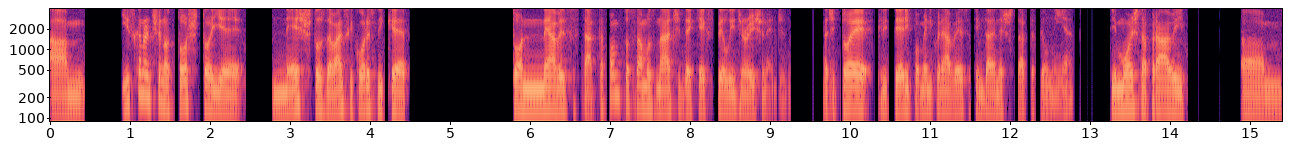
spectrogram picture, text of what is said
Um, iskreno to što je nešto za vanjske korisnike to nema veze sa startupom, to samo znači da je KXP lead generation engine. Znači to je kriterij po meni koji nema veze sa tim da je nešto startup ili nije. Ti možeš napraviti um,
